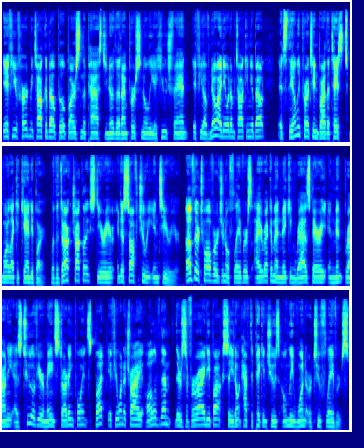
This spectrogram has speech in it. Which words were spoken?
If you've heard me talk about Built Bars in the past, you know that I'm personally a huge fan. If you have no idea what I'm talking about, it's the only protein bar that tastes more like a candy bar, with a dark chocolate exterior and a soft, chewy interior. Of their 12 original flavors, I recommend making raspberry and mint brownie as two of your main starting points, but if you want to try all of them, there's a variety box so you don't have to pick and choose only one or two flavors.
